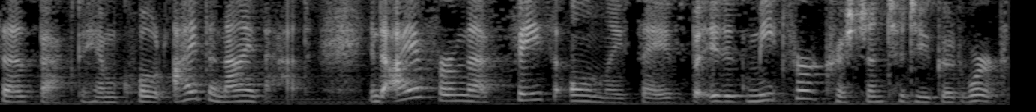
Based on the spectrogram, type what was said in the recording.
says back to him, "quote I deny that, and I affirm that faith only saves. But it is meet for a Christian to do good works,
